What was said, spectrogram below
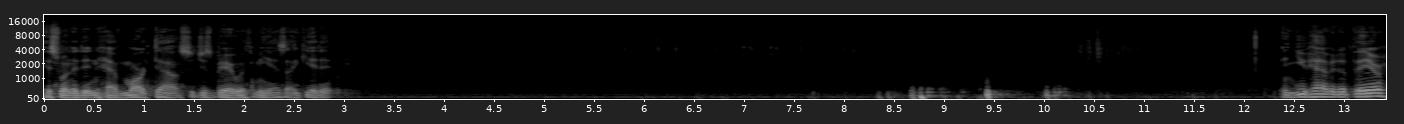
This one I didn't have marked out, so just bear with me as I get it. And you have it up there.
